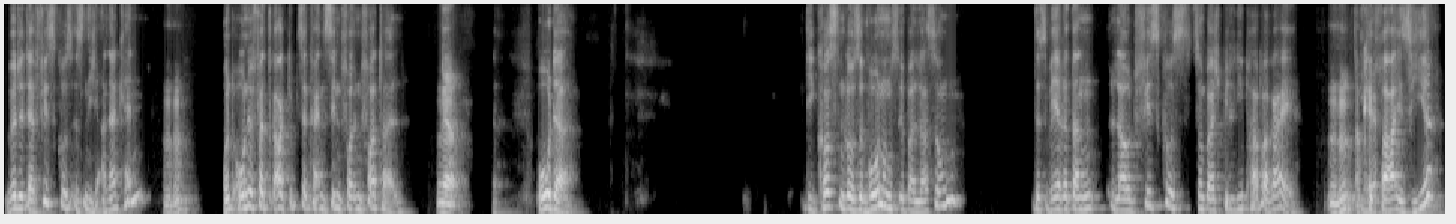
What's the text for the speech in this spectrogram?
würde der Fiskus es nicht anerkennen. Mhm. Und ohne Vertrag gibt es ja keinen sinnvollen Vorteil. Ja. Oder die kostenlose Wohnungsüberlassung, das wäre dann laut Fiskus zum Beispiel Liebhaberei. Mhm, okay. Die Gefahr ist hier,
